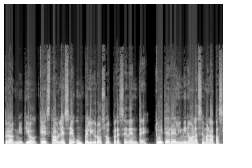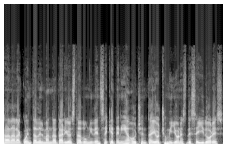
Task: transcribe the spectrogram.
pero admitió que establece un peligroso precedente. Twitter eliminó la semana pasada la cuenta del mandatario estadounidense que tenía 88 millones de seguidores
